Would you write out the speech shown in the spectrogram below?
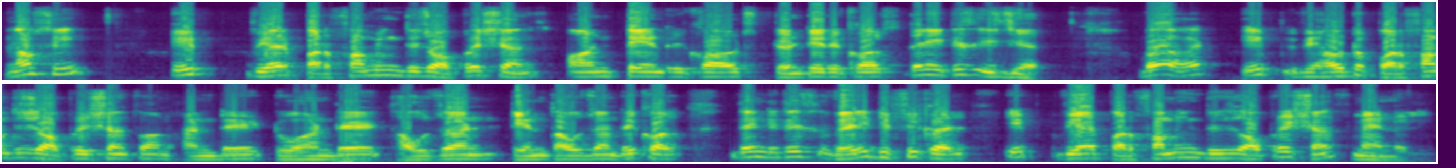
Now see, if we are performing these operations on 10 records 20 records then it is easier. But if we have to perform these operations on 100 200 1000 10000 records then it is very difficult if we are performing these operations manually.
